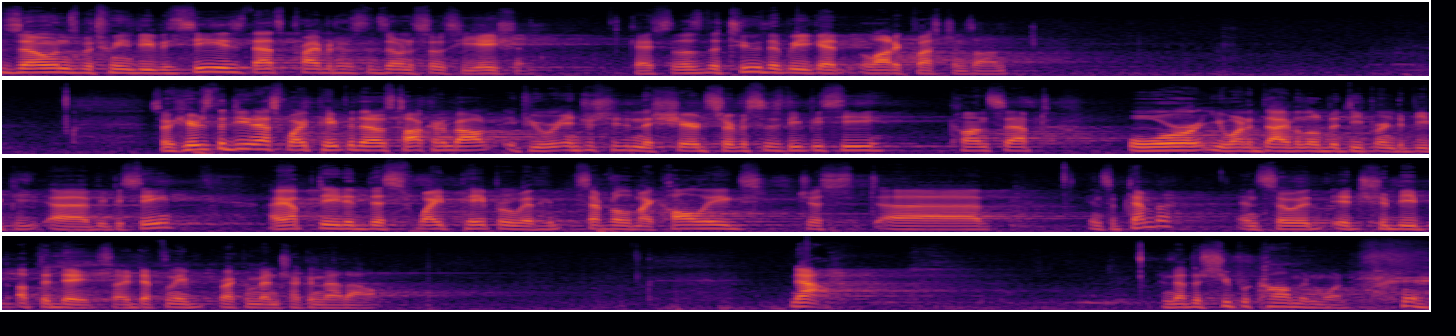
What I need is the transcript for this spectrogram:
zones between VPCs, that's private hosted zone association. Okay, so those are the two that we get a lot of questions on. So here's the DNS white paper that I was talking about. If you were interested in the shared services VPC concept, or you want to dive a little bit deeper into VP, uh, VPC, I updated this white paper with several of my colleagues just uh, in September, and so it, it should be up to date. So I definitely recommend checking that out. Now, another super common one.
